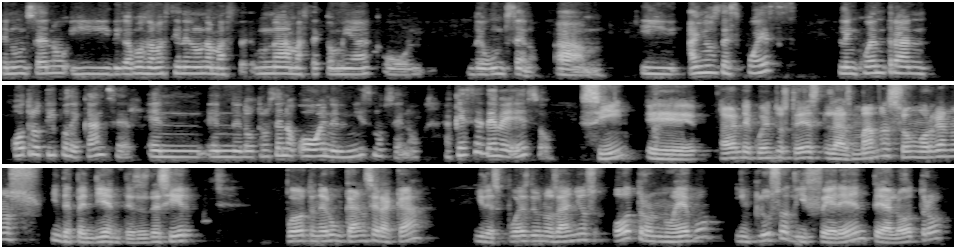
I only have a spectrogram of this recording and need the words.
en un seno y digamos nada más tienen una, una mastectomía o de un seno y años después le encuentran otro tipo de cáncer en, el otro seno o en el mismo seno. ¿A qué se debe eso? Sí, eh, hagan de cuenta ustedes, las mamas son órganos independientes, es decir, puedo tener un cáncer acá y después de unos años otro nuevo, incluso diferente al otro,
